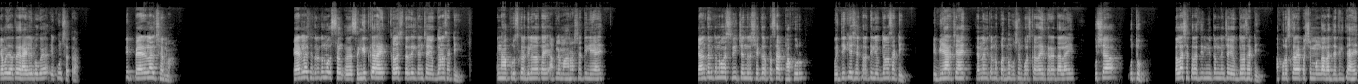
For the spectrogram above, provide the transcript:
त्यामध्ये आता राहिले बघूया. एकूण सतरा श्री प्यारेलाल शर्मा. पॅरल क्षेत्रातून मग सं संगीतकार आहेत कला क्षेत्रातील त्यांच्या योगदानासाठी त्यांना हा पुरस्कार दिला जात आहे. आपल्या महाराष्ट्रातील हे आहेत. त्यानंतर मित्रांनो बघा श्री चंद्रशेखर प्रसाद ठाकूर वैद्यकीय क्षेत्रातील योगदानासाठी हे बिहारचे आहेत. त्यांना मित्रांनो पद्मभूषण पुरस्कार जाहीर करण्यात आला आहे. उषा उथुप कला क्षेत्रातील मित्रांनो त्यांच्या योगदानासाठी हा पुरस्कार आहे. पश्चिम बंगाल राज्यातील ते आहेत.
